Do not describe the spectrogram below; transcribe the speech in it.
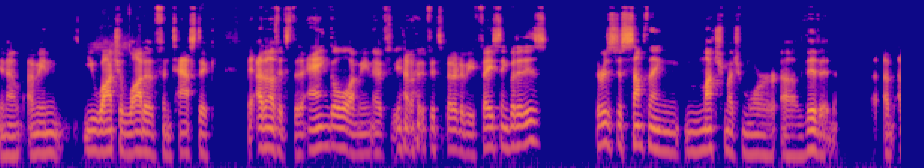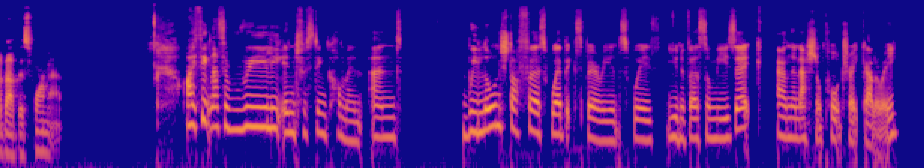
You know, I mean, you watch a lot of fantastic. I don't know if it's the angle. I mean, if you know, if it's better to be facing, but it is. There is just something much much more uh, vivid about this format. I think that's a really interesting comment, and we launched our first web experience with Universal Music and the National Portrait Gallery,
